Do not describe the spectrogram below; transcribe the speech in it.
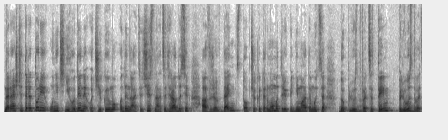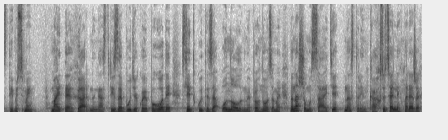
Нарешті території у нічні години очікуємо 11-16 градусів, а вже в день стопчики термометрів підніматимуться до плюс 20, плюс 28. Майте гарний настрій за будь-якої погоди. Слідкуйте за оновленими прогнозами на нашому сайті, на сторінках в соціальних мережах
